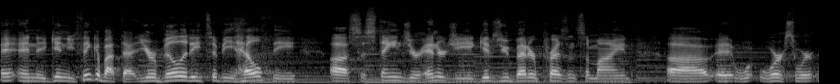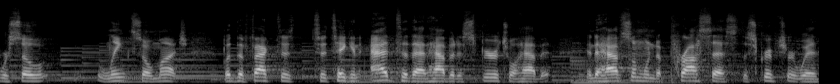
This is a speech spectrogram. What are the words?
and, and again, you think about that. Your ability to be healthy uh, sustains your energy, gives you better presence of mind. Uh, it w- works. We're, we're so linked so much. But the fact to, to take and add to that habit a spiritual habit and to have someone to process the scripture with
